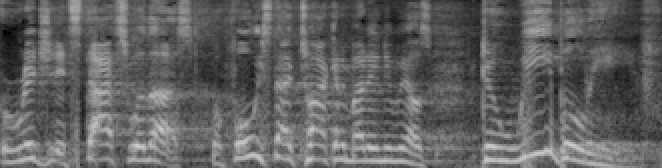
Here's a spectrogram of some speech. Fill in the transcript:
originate, it starts with us. Before we start talking about anything else, do we believe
